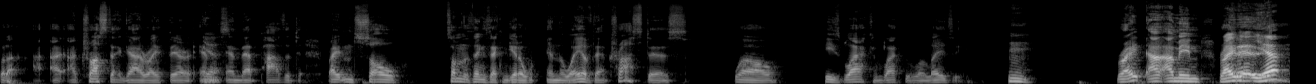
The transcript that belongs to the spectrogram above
But I, I, I trust that guy right there, and Yes. and that positive, right? And so some of the things that can get in the way of that trust is, well, he's black and black people are lazy. Hmm. Right? I, I mean, right? But, yeah.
